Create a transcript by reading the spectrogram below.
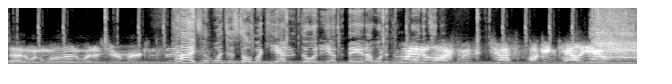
911, what is your emergency? Hi, someone just stole my key out of the door the other day and I wanted to What did the locksmith just fucking tell you?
